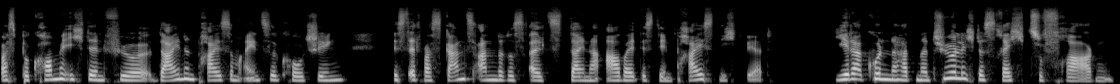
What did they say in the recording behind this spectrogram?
was bekomme ich denn für deinen Preis im Einzelcoaching, ist etwas ganz anderes als deine Arbeit ist den Preis nicht wert. Jeder Kunde hat natürlich das Recht zu fragen,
